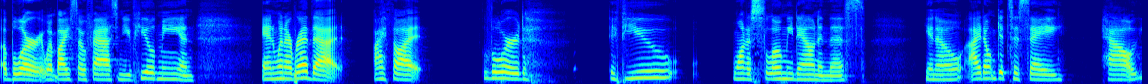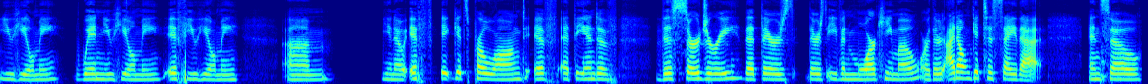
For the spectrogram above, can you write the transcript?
a blur. It went by so fast and you've healed me. And, and when I read that, I thought, Lord, if you want to slow me down in this, you know, I don't get to say how you heal me, when you heal me, if you heal me. Um, you know, if it gets prolonged, if at the end of this surgery that there's there's even more chemo or there I don't get to say that. And so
